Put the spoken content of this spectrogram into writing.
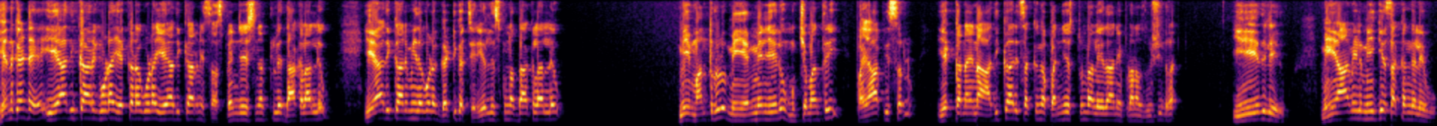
ఎందుకంటే ఏ అధికారి కూడా ఎక్కడ కూడా ఏ అధికారిని సస్పెండ్ చేసినట్లు దాఖలాలు లేవు. ఏ అధికారి మీద కూడా గట్టిగా చర్యలు తీసుకున్న దాఖలాలు లేవు. మీ మంత్రులు మీ ఎమ్మెల్యేలు ముఖ్యమంత్రి పై ఆఫీసర్లు ఎక్కడైనా అధికారి చక్కగా పనిచేస్తుండా లేదా అని ఎప్పుడన్నా చూసిండ్రా? ఏది లేదు. మీ హామీలు మీకే చక్కగా లేవు.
